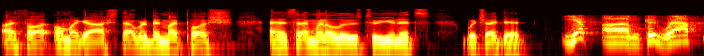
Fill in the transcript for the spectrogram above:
I thought, oh my gosh, that would have been my push. And instead, I'm going to lose two units, which I did. Yep, um, good wrap.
